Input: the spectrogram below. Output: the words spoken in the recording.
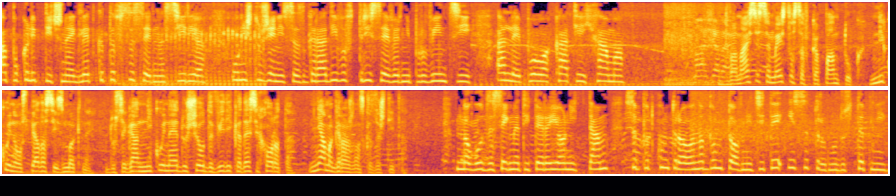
Апокалиптична е гледката в съседна Сирия. Унищожени са сгради в три северни провинции – Алепо, Лакатия и Хама. 12 семейства са в капан тук. Никой не успя да се измъкне. До сега никой не е дошъл да види къде са хората. Няма гражданска защита. Много от засегнатите райони там са под контрола на бунтовниците и са трудно достъпни.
